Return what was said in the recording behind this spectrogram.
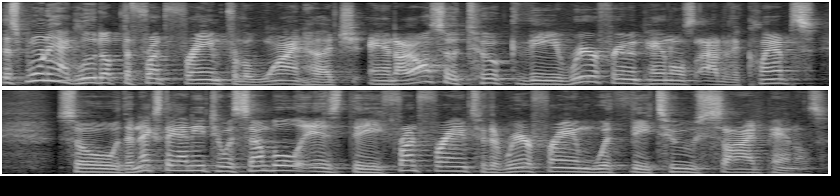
This morning I glued up the front frame for the wine hutch and I also took the rear framing panels out of the clamps. So the next thing I need to assemble is the front frame to the rear frame with the two side panels.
